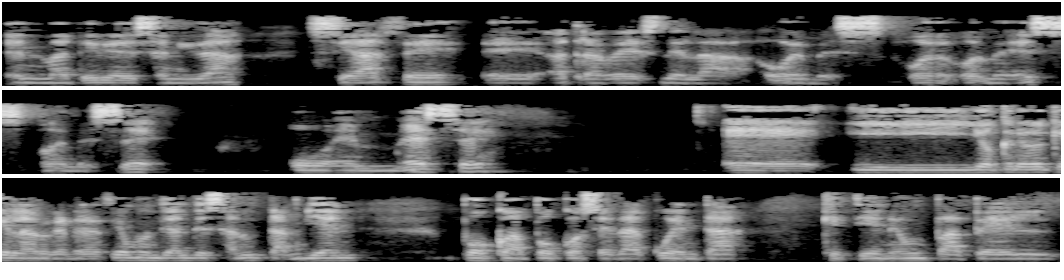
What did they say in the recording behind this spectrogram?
en materia de sanidad se hace eh, a través de la OMS, OMS, OMC, OMS, eh, y yo creo que la Organización Mundial de Salud también poco a poco se da cuenta que tiene un papel,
